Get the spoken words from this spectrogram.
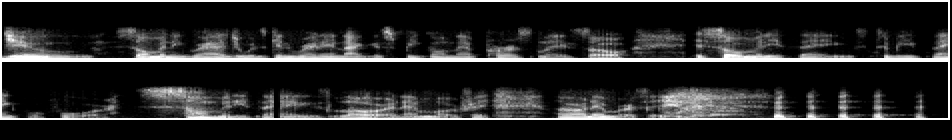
June, so many graduates getting ready, and I can speak on that personally. So it's so many things to be thankful for. So many things. Lord and mercy. Lord and mercy.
